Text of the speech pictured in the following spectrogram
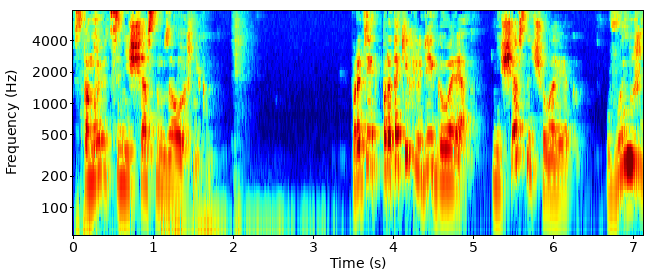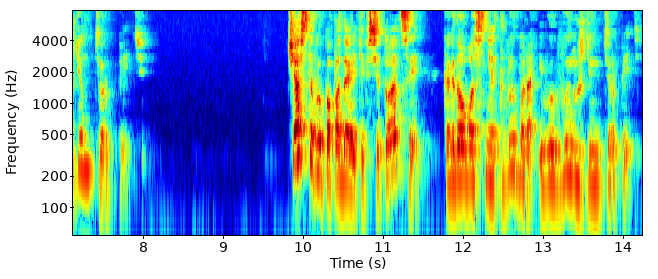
становится несчастным заложником. Про, те, про таких людей говорят несчастный человек – вынужден терпеть. Часто вы попадаете в ситуации, когда у вас нет выбора и вы вынуждены терпеть.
